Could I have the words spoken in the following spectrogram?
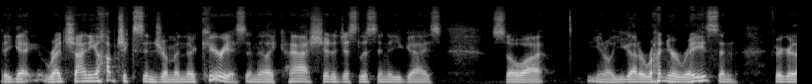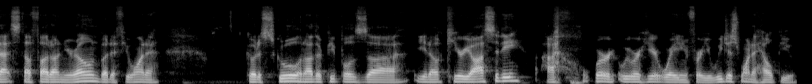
they get red shiny object syndrome and they're curious and they're like, ah, I should have just listened to you guys. So, uh, you know, you got to run your race and figure that stuff out on your own. But if you want to go to school and other people's uh, you know curiosity, uh, we're we were here waiting for you. We just want to help you.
